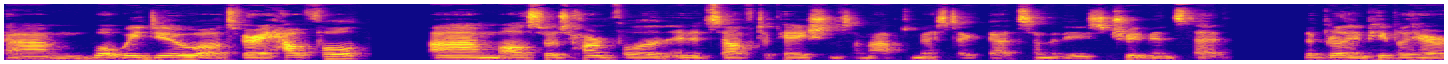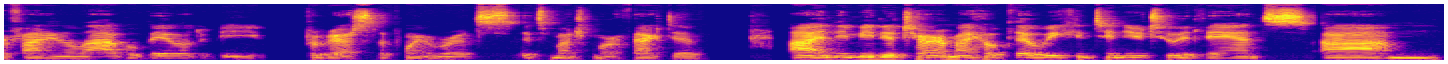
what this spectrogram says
um, what we do, while it's very helpful, um, also is harmful in itself to patients. I'm optimistic that some of these treatments that the brilliant people here are finding in the lab will be able to be progressed to the point where it's it's much more effective. Uh, in the immediate term, I hope that we continue to advance um,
